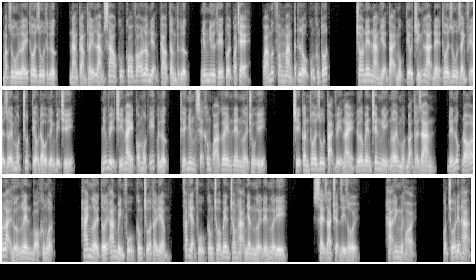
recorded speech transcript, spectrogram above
Mặc dù lấy thôi du thực lực, nàng cảm thấy làm sao cũng có võ lâm điện cao tầng thực lực, nhưng như thế tuổi quá trẻ, quá mức phong mang tất lộ cũng không tốt. Cho nên nàng hiện tại mục tiêu chính là để thôi du giành phía dưới một chút tiểu đầu lĩnh vị trí. Những vị trí này có một ít quyền lực, thế nhưng sẽ không quá gây nên người chú ý. Chỉ cần thôi du tại vị này đưa bên trên nghỉ ngơi một đoạn thời gian, đến lúc đó lại hướng lên bỏ không muộn. Hai người tới an bình phủ công chúa thời điểm phát hiện phủ công chúa bên trong hạ nhân người đến người đi. Xảy ra chuyện gì rồi? Hạ hinh nguyệt hỏi. Quân chúa điện hạ,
